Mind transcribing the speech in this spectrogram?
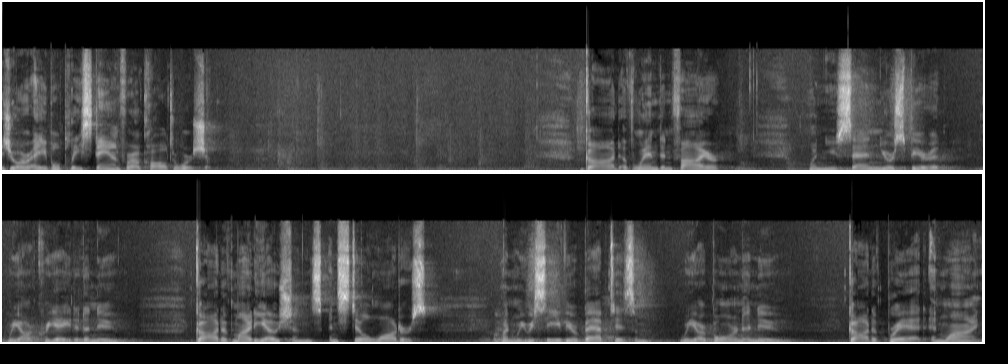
As you are able, please stand for our call to worship. God of wind and fire, when you send your spirit, we are created anew. God of mighty oceans and still waters, when we receive your baptism, we are born anew. God of bread and wine,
